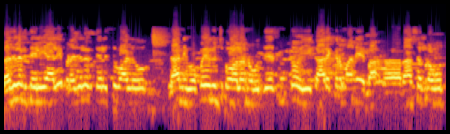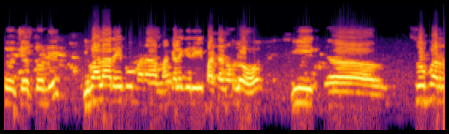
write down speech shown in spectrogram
ప్రజలకు తెలియాలి. ప్రజలకు తెలిసి వాళ్ళు దాన్ని ఉపయోగించుకోవాలన్న ఉద్దేశంతో ఈ కార్యక్రమాన్ని బా- రాష్ట్ర ప్రభుత్వం చేస్తోంది. ఇవాళ రేపు మన మంగళగిరి పట్టణంలో ఈ సూపర్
